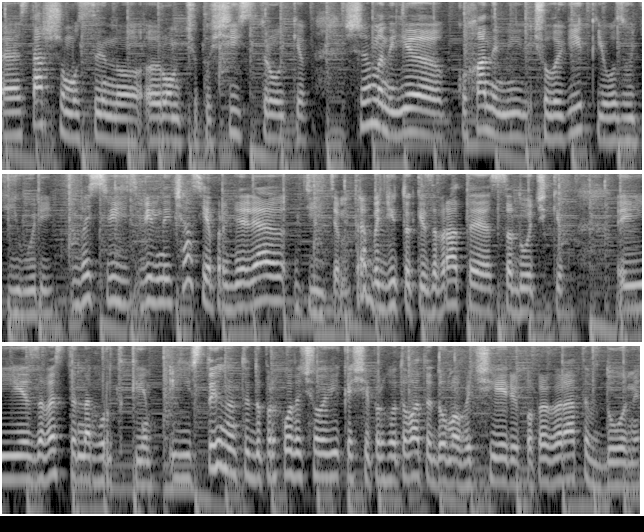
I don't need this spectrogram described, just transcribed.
е, старшому сину Ромчику шість років. Ще в мене є коханий мій чоловік, його звуть Юрій. Весь свій вільний час я приділяю дітям. Треба діток і забрати з садочків і завести на гуртки, і встигнути до приходу чоловіка ще приготувати вдома вечерю, поприбирати в домі.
